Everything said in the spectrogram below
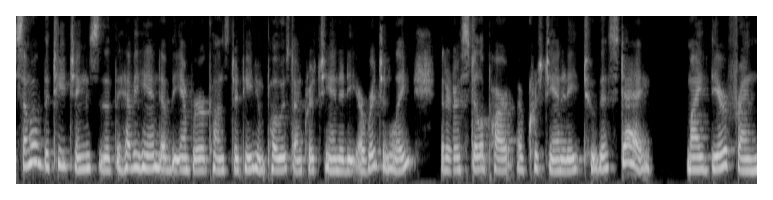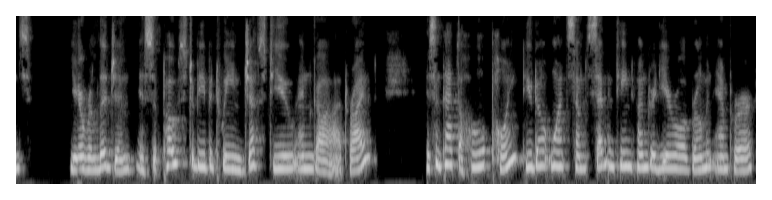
some of the teachings that the heavy hand of the Emperor Constantine imposed on Christianity originally that are still a part of Christianity to this day. My dear friends, your religion is supposed to be between just you and God, right? Isn't that the whole point? You don't want some 1700 year old Roman emperor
